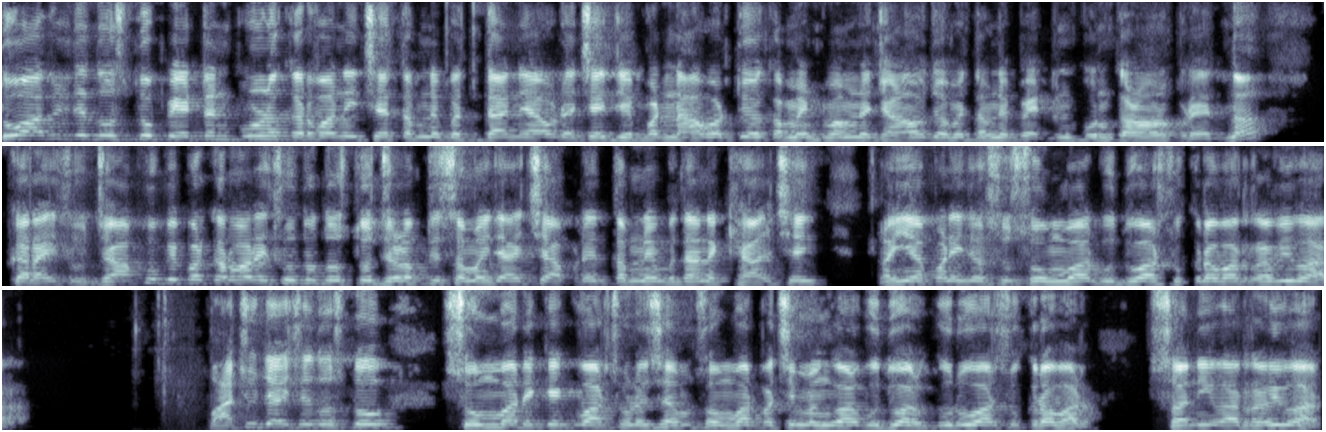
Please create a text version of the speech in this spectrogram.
તો આવી રીતે દોસ્તો પેટર્ન પૂર્ણ કરવાની છે. તમને બધાને આવડે છે. જે પણ ના આવડતું હોય કમેન્ટમાં અમને જણાવજો. અમે તમને પેટર્ન પૂર્ણ કરવાનો પ્રયત્ન કરાઈશું. જાફું પેપર કરવાની છું, તો દોસ્તો ઝડપથી સમય જાય છે. આપણે તમને બધાને ખ્યાલ છે. અહીંયા પણ જશું સોમવાર, બુધવાર, શુક્રવાર, રવિવાર પાછું જાય છે દોસ્તો. સોમવાર એક એક વાર છોડે છે. સોમવાર પછી મંગળવાર, બુધવાર, ગુરુવાર, શુક્રવાર, શનિવાર, રવિવાર.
